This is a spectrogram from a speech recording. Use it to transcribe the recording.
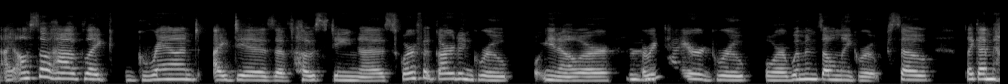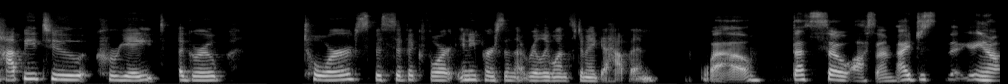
I also have like grand ideas of hosting a square foot garden group you know, or mm-hmm. a retired group or a women's only group. So, like, I'm happy to create a group tour specific for any person that really wants to make it happen. Wow. That's so awesome. I just, you know,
